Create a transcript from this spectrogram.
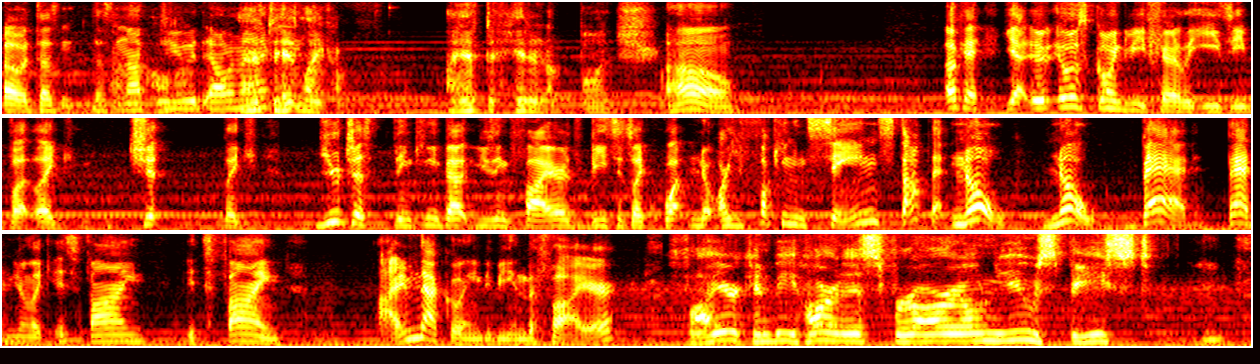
Oh, it doesn't does it not do on. it I have to hit like a. I have to hit it a bunch. Oh. Okay, yeah, it, it was going to be fairly easy, but like, just like you just thinking about using fire, the beast is like, "What? No, are you fucking insane? Stop that! No, no, bad, bad." And you're like, "It's fine, it's fine. I'm not going to be in the fire." Fire can be harnessed for our own use, beast.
